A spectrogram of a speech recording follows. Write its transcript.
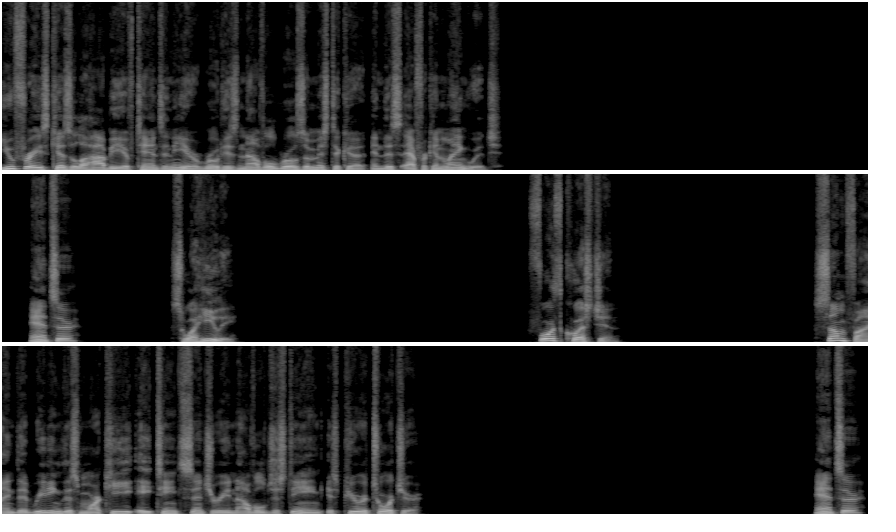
Euphrase Kezilahabi of Tanzania wrote his novel Rosa Mistika in this African language. Answer Swahili. Fourth question. Some find that reading this marquis' 18th century novel Justine is pure torture. Answer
